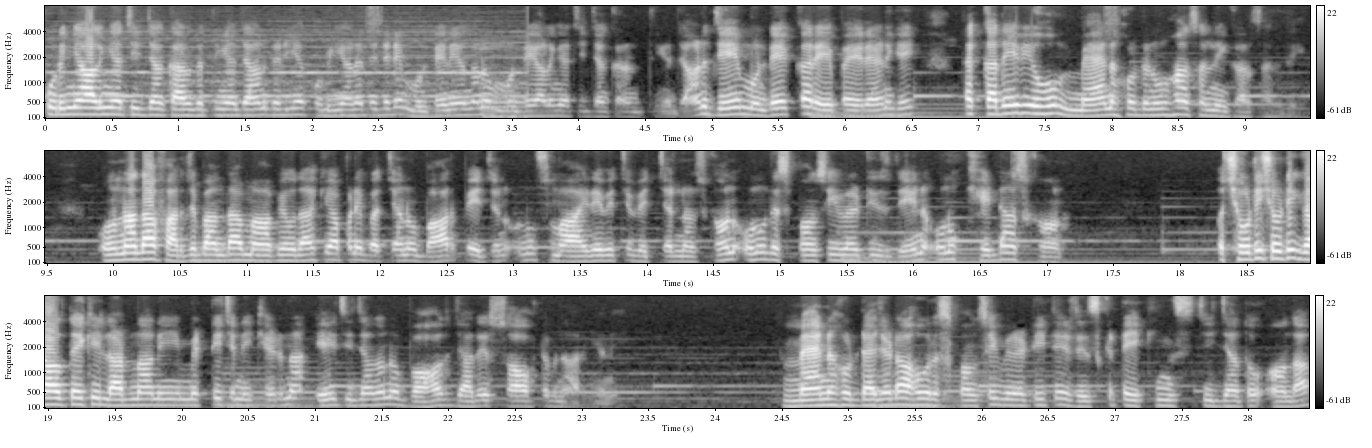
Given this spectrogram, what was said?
ਕੁੜੀਆਂ ਵਾਲੀਆਂ ਚੀਜ਼ਾਂ ਕਰਨ ਦਿੱਤੀਆਂ ਜਾਣ, ਜਿਹੜੀਆਂ ਕੁੜੀਆਂ ਨੇ ਤੇ ਜਿਹੜੇ ਮੁੰਡੇ ਨੇ ਉਹਨਾਂ ਨੂੰ ਮੁੰਡੇ ਵਾਲੀਆਂ ਚੀਜ਼ਾਂ ਕਰਨ ਦਿੱਤੀਆਂ ਜਾਣ। ਜੇ ਮੁੰਡੇ ਘਰੇ ਪਏ ਰਹਿਣਗੇ, ਤਾਂ ਕਦੇ ਵੀ ਉਹ ਮੈਨਹੁੱਡ ਨੂੰ ਹਾਸਲ ਨਹੀਂ ਕਰ ਸਕਦੇ। ਉਹਨਾਂ ਦਾ ਫਰਜ਼ ਬਣਦਾ ਮਾਪਿਓ ਦਾ ਕਿ ਆਪਣੇ ਬੱਚਿਆਂ ਨੂੰ ਬਾਹਰ ਭੇਜਣ, ਉਹਨੂੰ ਸਮਾਜ ਦੇ ਵਿੱਚ ਵਿਚਰਨਾ ਸਿਖਾਉਣ, ਉਹਨੂੰ ਰਿਸਪੌਂਸਿਬਿਲਟੀਆਂ ਦੇਣ, ਉਹਨੂੰ ਖੇਡਾਂ ਸਿਖਾਉਣ। ਉਹ ਛੋਟੀ ਛੋਟੀ ਗੱਲ ਤੇ ਕਿ ਲੜਨਾ ਨਹੀਂ, ਮਿੱਟੀ 'ਚ ਨਹੀਂ ਖੇਡਣਾ, ਇਹ ਚੀਜ਼ਾਂ ਉਹਨਾਂ ਨੂੰ ਬਹੁਤ ਜ਼ਿਆਦਾ ਸੌਫਟ ਬਣਾ ਰਹੀਆਂ ਨੇ। ਮੈਨਹੁੱਡ ਹੈ ਜਿਹੜਾ, ਉਹ ਰਿਸਪੌਂਸਿਬਿਲਿਟੀ ਤੇ ਰਿਸਕ ਟੇਕਿੰਗ ਚੀਜ਼ਾਂ ਤੋਂ ਆਉਂਦਾ।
